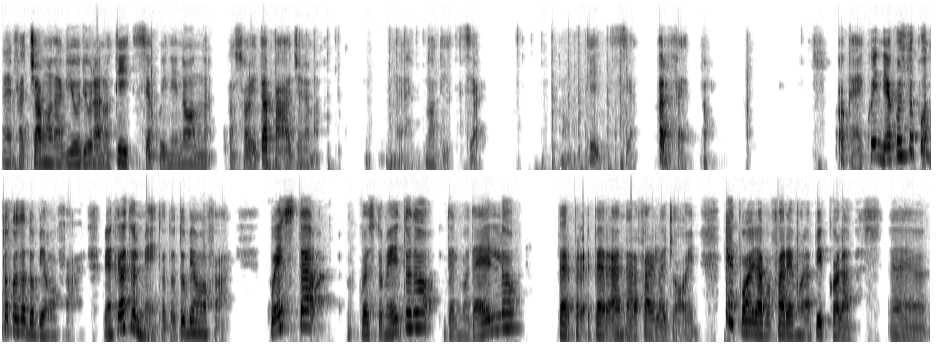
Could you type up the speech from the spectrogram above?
eh, facciamo una view di una notizia, quindi non la solita pagina, ma eh, notizia. Notizia. Perfetto. Ok, quindi a questo punto cosa dobbiamo fare? Abbiamo creato il metodo, dobbiamo fare questa, questo metodo del modello per, per, andare a fare la join e poi faremo una piccola, eh,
